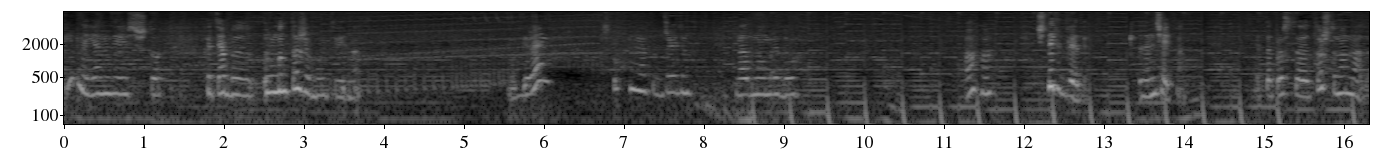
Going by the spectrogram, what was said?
видно, я надеюсь, что хотя бы в монтаже будет видно. Выбираем, сколько у меня тут джейдин на одном ряду. Ага. Четыре дреды. Замечательно. Это просто то, что нам надо.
